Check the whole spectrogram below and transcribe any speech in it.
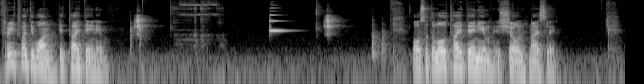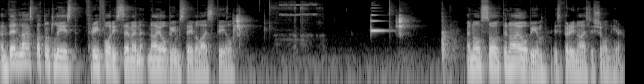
321 with titanium. Also the low titanium is shown nicely. And then last but not least, 347 niobium stabilized steel. And also the niobium is very nicely shown here.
